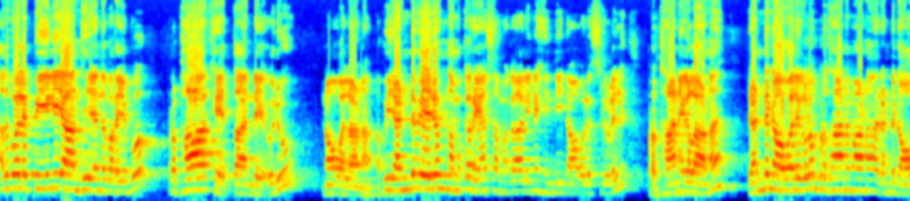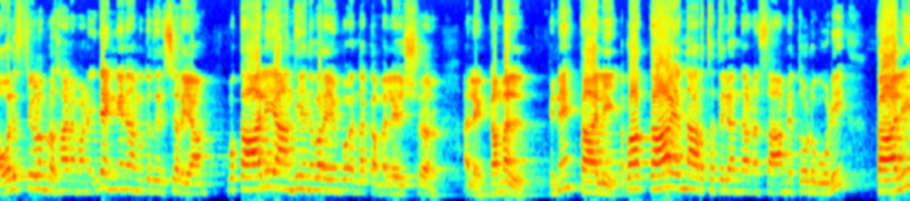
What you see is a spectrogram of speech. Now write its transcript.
അതുപോലെ പീലിയാന്ധി എന്ന് പറയുമ്പോൾ പ്രഭാ ഖേത്താന്റെ ഒരു നോവലാണ്. അപ്പൊ ഈ രണ്ടുപേരും നമുക്കറിയാം സമകാലീന ഹിന്ദി നോവലിസ്റ്റുകളിൽ പ്രധാനികളാണ്. രണ്ട് നോവലുകളും പ്രധാനമാണ് രണ്ട് നോവലിസ്റ്റുകളും പ്രധാനമാണ്. ഇതെങ്ങനെ നമുക്ക് തിരിച്ചറിയാം? അപ്പൊ കാലി ആന്ധി എന്ന് പറയുമ്പോൾ എന്താ? കമലേശ്വർ അല്ലെ? കമൽ പിന്നെ കാലി. അപ്പൊ ആ ക എന്ന അർത്ഥത്തിൽ എന്താണ്? സാമ്യത്തോടു കൂടി കാലി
